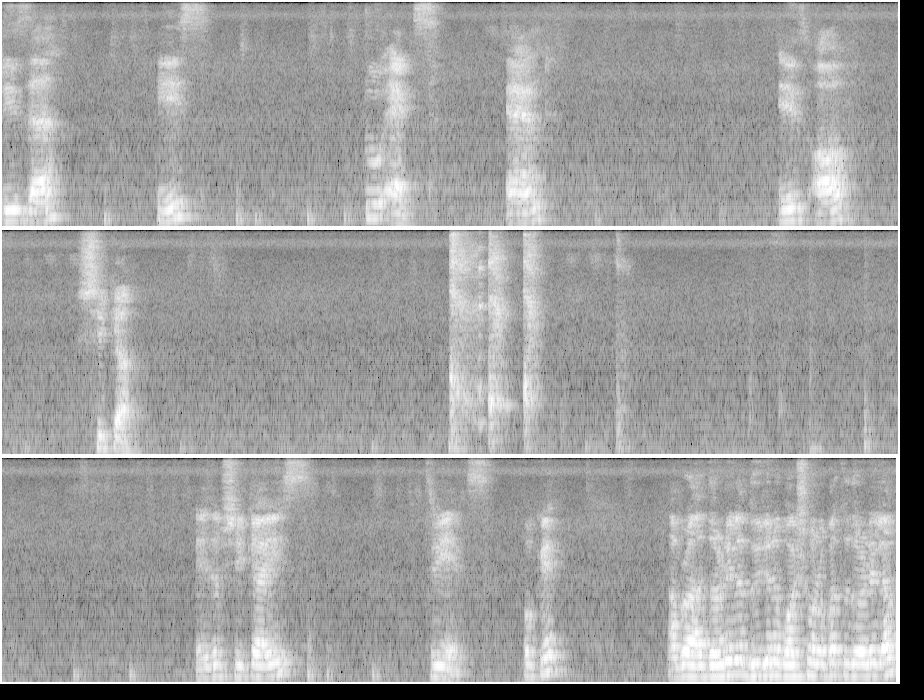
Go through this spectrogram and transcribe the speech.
Lisa is 2x and age of Shika age of Shika is 3x okay আমরা ধরে নিলাম দুইজনের বয়স অনুপাত ধরে নিলাম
